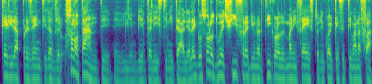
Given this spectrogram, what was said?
che li rappresenti davvero? Sono tanti eh, gli ambientalisti in Italia, leggo solo due cifre di un articolo del manifesto di qualche settimana fa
